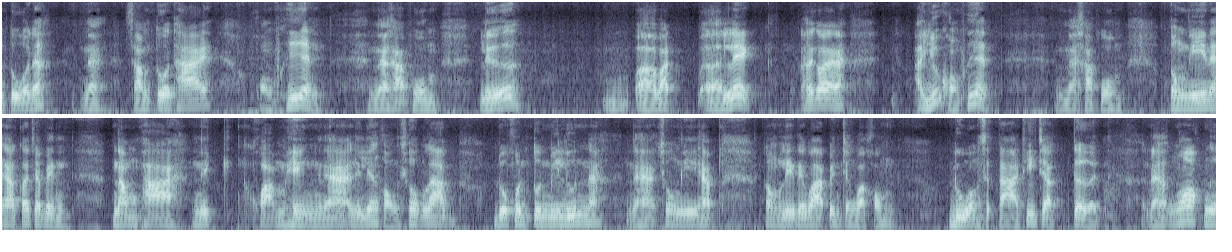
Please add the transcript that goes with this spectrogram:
ำตัวนะนะสามตัวท้าย ของเพื่อนนะครับผมหรือบัตรเลขเขาเรียกว่าอะไรนะอายุของเพื่อนนะครับผมตรงนี้นะครับก็จะเป็นนำพาในความเฮงนะฮะในเรื่องของโชคลาภดวงคนตุลมีลุ้นนะนะฮะช่วงนี้ครับต้องเรียกได้ว่าเป็นจังหวะของดวงชะตาที่จะเกิดนะฮะงอกเง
